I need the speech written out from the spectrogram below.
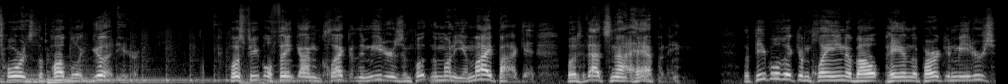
towards the public good here. Most people think I'm collecting the meters and putting the money in my pocket, but that's not happening. The people that complain about paying the parking meters,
